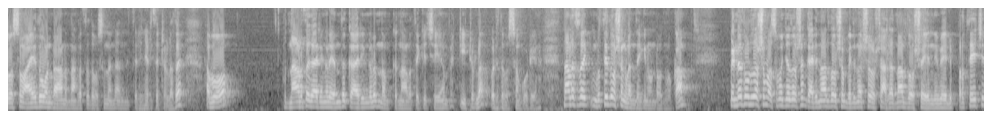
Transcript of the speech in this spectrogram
ദിവസമായതുകൊണ്ടാണ് നാളത്തെ ദിവസം തന്നെ തിരഞ്ഞെടുത്തിട്ടുള്ളത്. അപ്പോൾ നാളത്തെ കാര്യങ്ങൾ എന്ത് കാര്യങ്ങളും നമുക്ക് നാളത്തേക്ക് ചെയ്യാൻ പറ്റിയിട്ടുള്ള ഒരു ദിവസം കൂടിയാണ്. നാളത്തെ മൃത്യുദോഷങ്ങൾ എന്തെങ്കിലും ഉണ്ടോ എന്ന് നോക്കാം. പിണ്ടത്തോട് ദോഷം വസുപഞ്ച ദോഷം കരിനാൾ ദോഷം പെരുന്നക്ഷ ദോഷം അകന്നാൾ ദോഷം എന്നിവയിൽ പ്രത്യേകിച്ച്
